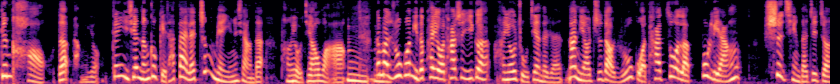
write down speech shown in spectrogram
跟好的朋友，跟一些能够给他带来正面影响的朋友交往。嗯，那么，如果你的配偶他是一个很有主见的人，那你要知道，如果他做了不良事情的这种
